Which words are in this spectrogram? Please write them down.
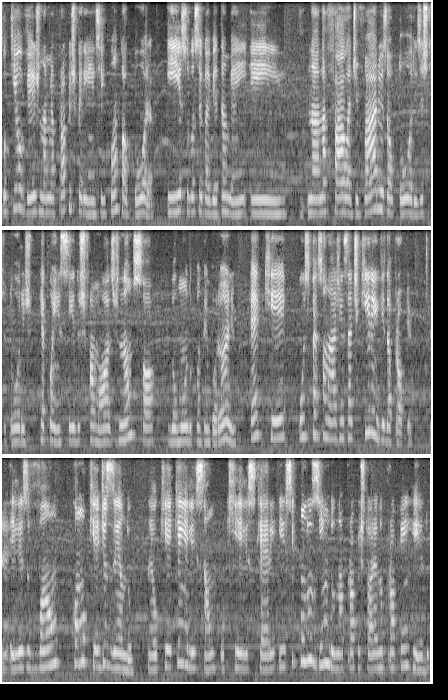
o que eu vejo na minha própria experiência enquanto autora, e isso você vai ver também em na, na fala de vários autores, escritores reconhecidos, famosos, não só do mundo contemporâneo, é que os personagens adquirem vida própria. Né? Eles vão como que dizendo né, o que, quem eles são, o que eles querem e se conduzindo na própria história, no próprio enredo.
